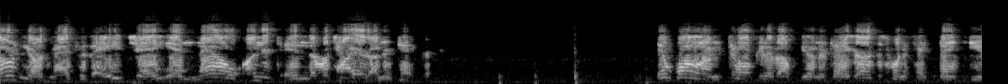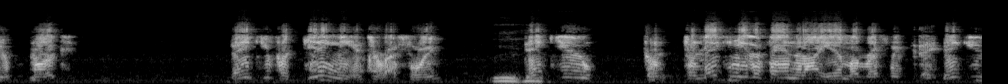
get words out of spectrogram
the Boneyard match with AJ and now under and the retired Undertaker. And while I'm talking about the Undertaker, I just want to say thank you, Mark. Thank you for getting me into wrestling. Mm-hmm. Thank you for, for making me the fan that I am of wrestling today. Thank you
